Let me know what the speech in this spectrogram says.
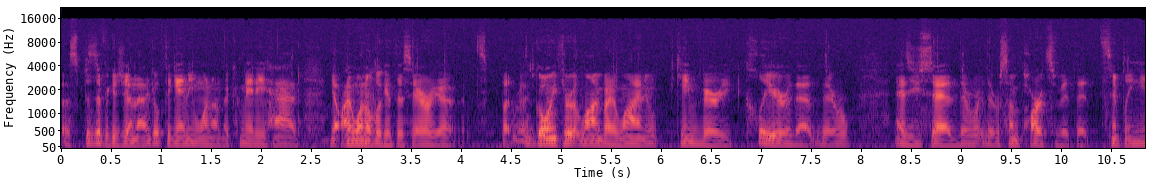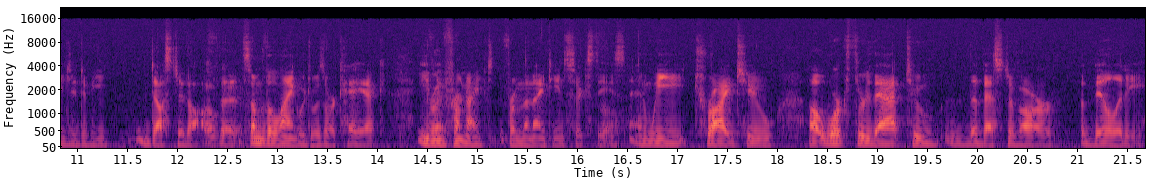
a specific agenda. I don't think anyone on the committee had. You know, I want to look at this area. But Right. going through it line by line, it became very clear that there, as you said, there were there were some parts of it that simply needed to be dusted off. The- some of the language was archaic, even Right. from 19, from the 1960s, and we tried to uh, work through that to the best of our ability.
